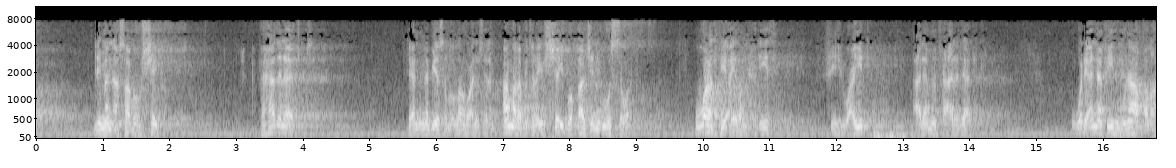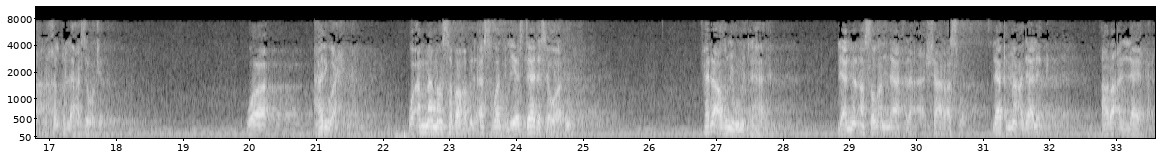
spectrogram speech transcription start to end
لمن أصابه الشيء. فهذا لا يجوز. لأن النبي صلى الله عليه وسلم أمر بتغيير الشيب وقال جنبوه السواد. وورد فيه أيضا حديث فيه الوعيد على من فعل ذلك. ولأن فيه مناقضة لخلق الله عز وجل. وهذه واحدة. وأما من صبغ بالأسود ليزداد سواده فلا أظنه مثل هذا. لأن الأصل أن الشعر أسود لكن مع ذلك أرى أن لا يفعل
